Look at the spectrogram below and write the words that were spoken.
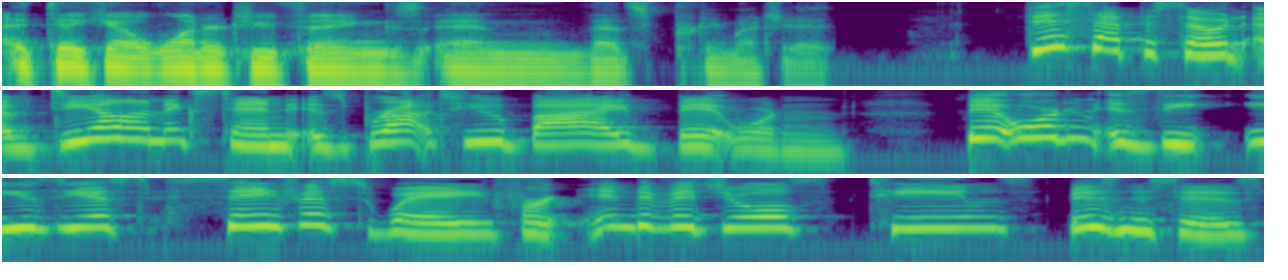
I take out one or two things, and that's pretty much it. This episode of DLN Xtend is brought to you by Bitwarden. Bitwarden is the easiest, safest way for individuals, teams, businesses,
